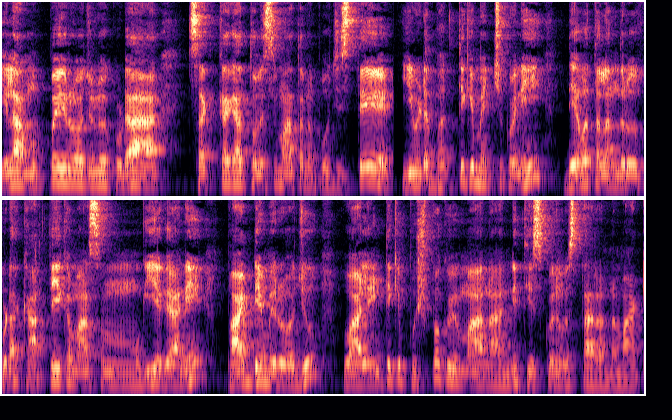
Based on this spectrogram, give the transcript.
ఇలా ముప్పై రోజులు కూడా చక్కగా తులసి మాతను పూజిస్తే ఈవిడ భక్తికి మెచ్చుకొని దేవతలందరూ కూడా కార్తీక మాసం ముగియగానే పాడ్యమి రోజు వాళ్ళ ఇంటికి పుష్పక విమానాన్ని తీసుకొని వస్తారన్నమాట.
